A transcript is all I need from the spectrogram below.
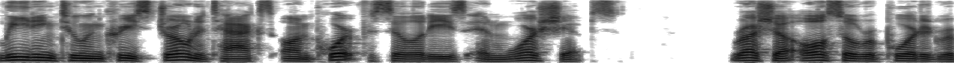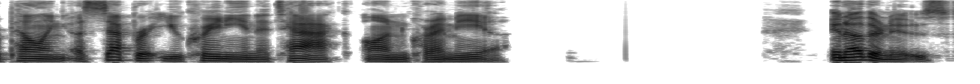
leading to increased drone attacks on port facilities and warships. Russia also reported repelling a separate Ukrainian attack on Crimea. In other news,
